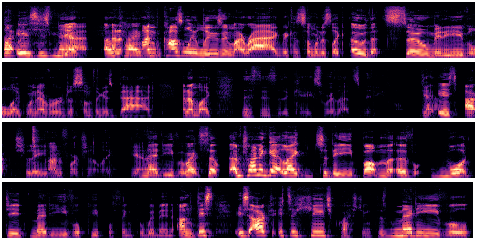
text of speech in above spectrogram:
That is, isn't it? Yeah. and Okay. I'm constantly losing my rag because someone is like, oh, that's so medieval, like whenever just something is bad. And I'm like, this is a case where that's medieval. Yeah. That is actually Unfortunately. Yeah. medieval. Right. So I'm trying to get like to the bottom of what did medieval people think of women, and this is actually it's a huge question because medieval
